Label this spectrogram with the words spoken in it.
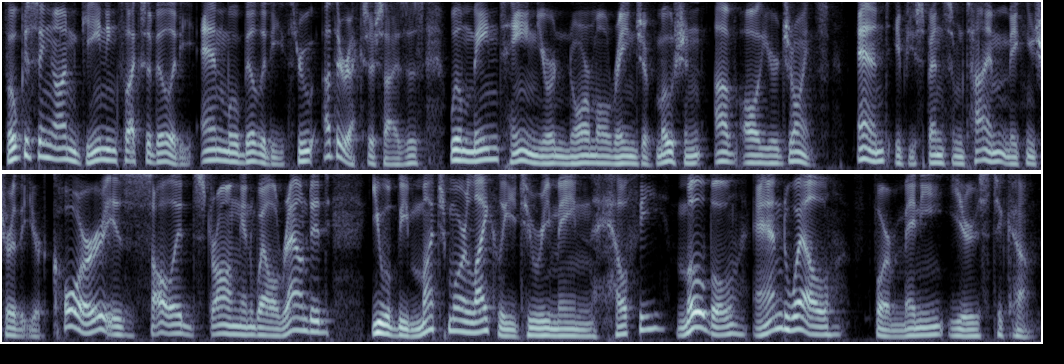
Focusing on gaining flexibility and mobility through other exercises will maintain your normal range of motion of all your joints. And if you spend some time making sure that your core is solid, strong, and well rounded, you will be much more likely to remain healthy, mobile, and well for many years to come.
